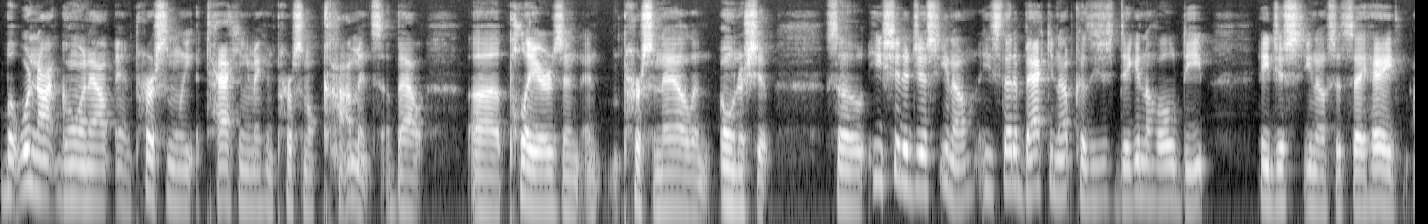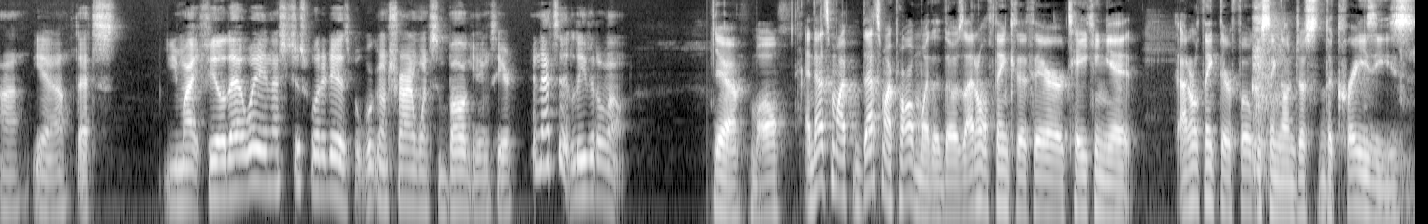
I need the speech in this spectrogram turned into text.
but we're not going out and personally attacking, and making personal comments about uh, players and, and personnel and ownership. So he should have just, you know, instead of backing up because he's just digging the hole deep, he just, you know, should say, hey, uh, you know, that's you might feel that way, and that's just what it is. But we're going to try and win some ball games here, and that's it. Leave it alone. Yeah, well, and that's my that's my problem with it though. Is I don't think that they're taking it. I don't think they're focusing on just the crazies.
